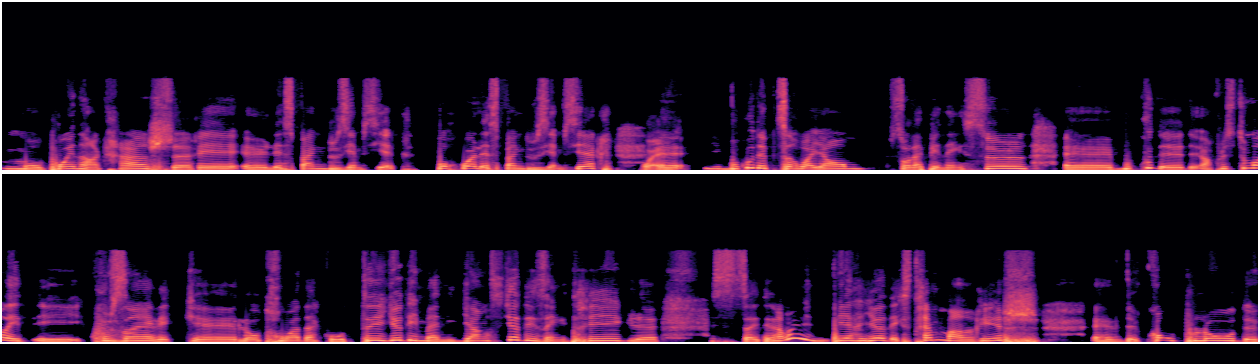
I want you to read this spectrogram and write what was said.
mon point d'ancrage serait euh, l'Espagne 12e siècle. Pourquoi l'Espagne 12e siècle? Euh, il y a beaucoup de petits royaumes sur la péninsule, beaucoup de, En plus, tout le monde est, cousin avec l'autre roi d'à côté. Il y a des manigances, il y a des intrigues. Ça a été vraiment une période extrêmement riche de complots, de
